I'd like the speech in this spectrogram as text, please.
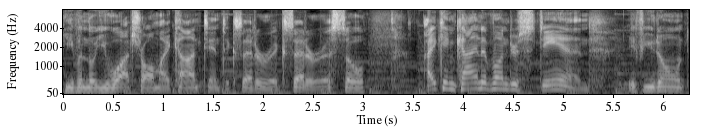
even though you watch all my content, etc., etc. So I can kind of understand if you don't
